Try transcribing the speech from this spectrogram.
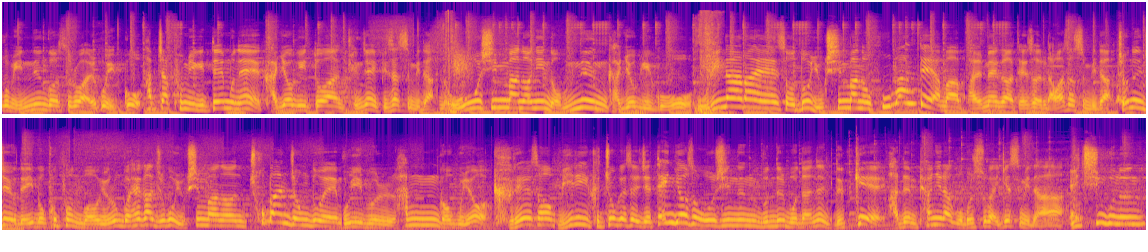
조금 있는 것으로 알고 있고 합작품이기 때문에 가격이 또한 굉장히 비쌌습니다. 50만 원이 넘는 가격이고 우리나라에서도 60만 원 후반대 아마 발매가 돼서 나왔었습니다. 저는 이제 네이버 쿠폰 뭐 이런 거 해가지고 60만 원 초반 정도에 구입을 한 거고요. 그래서 미리 그쪽에서 이제 땡겨서 오시는 분들보다는 늦게 받은 편이라고 볼 수가 있겠습니다. 이 친구는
